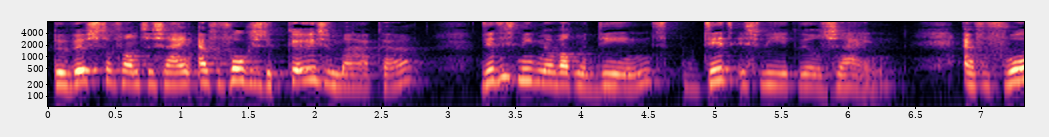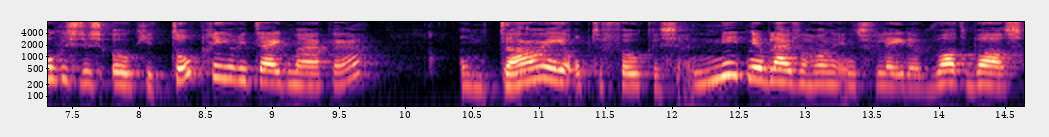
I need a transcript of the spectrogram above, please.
bewust ervan te zijn en vervolgens de keuze maken. Dit is niet meer wat me dient, dit is wie ik wil zijn. En vervolgens dus ook je topprioriteit maken om daar je op te focussen. Niet meer blijven hangen in het verleden. Wat was,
